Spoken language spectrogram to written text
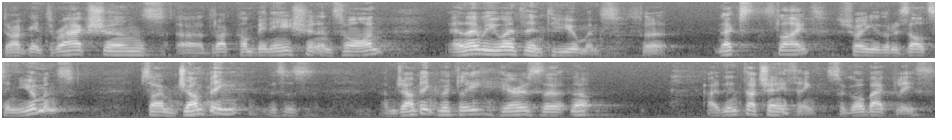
drug interactions, uh, drug combination, and so on. And then we went into humans. So next slide, showing you the results in humans. So I'm jumping. This is, I'm jumping quickly. Here's the, no, I didn't touch anything. So go back, please.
